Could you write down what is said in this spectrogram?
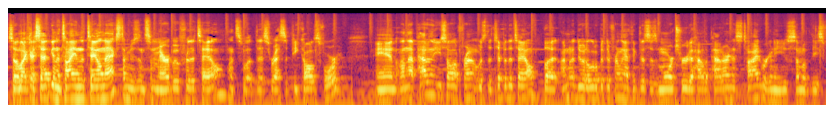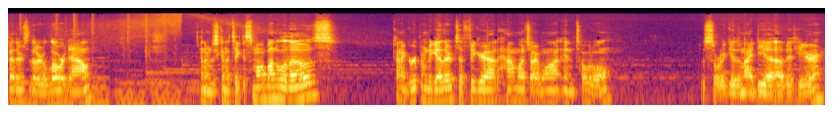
So like I said, gonna tie in the tail next. I'm using some marabou for the tail. That's what this recipe calls for. And on that pattern that you saw up front was the tip of the tail, but I'm gonna do it a little bit differently. I think this is more true to how the pattern is tied. We're gonna use some of these feathers that are lower down and I'm just going to take a small bundle of those, kind of group them together to figure out how much I want in total. Just sort of get an idea of it here.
